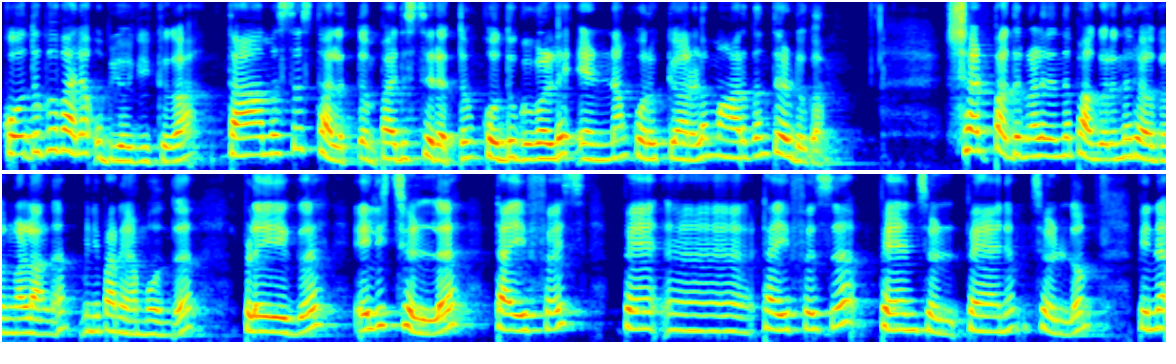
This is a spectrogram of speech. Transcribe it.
കൊതുക് വല ഉപയോഗിക്കുക താമസ സ്ഥലത്തും പരിസരത്തും കൊതുകുകളുടെ എണ്ണം കുറയ്ക്കാനുള്ള മാർഗം തേടുക. ഷഡ്പദങ്ങളിൽ നിന്ന് പകരുന്ന രോഗങ്ങളാണ് ഇനി പറയാൻ പോകുന്നത്. പ്ലേഗ് എലിച്ചെള്ള് ടൈഫസ് പേ ടൈഫസ് പേൻ ചെൾ പേനും ചെള്ളും പിന്നെ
